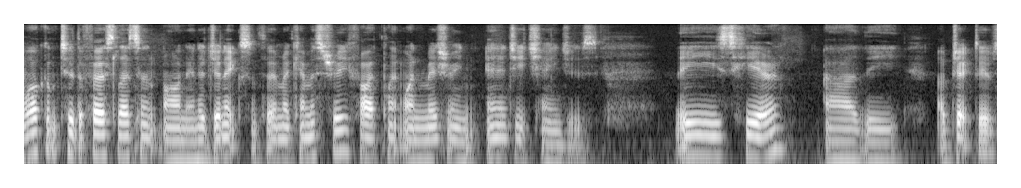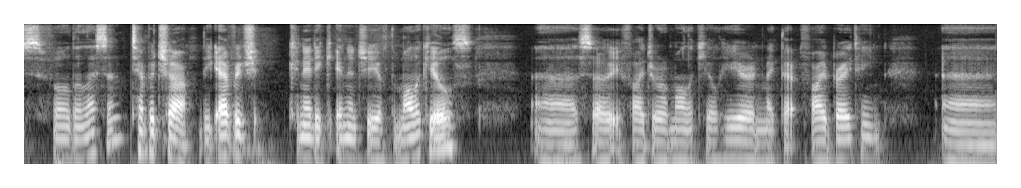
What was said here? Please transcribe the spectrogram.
welcome to the first lesson on energetics and thermochemistry 5.1 measuring energy changes. These here are the objectives for the lesson. Temperature, the average kinetic energy of the molecules. Uh, so if I draw a molecule here and make that vibrating uh,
